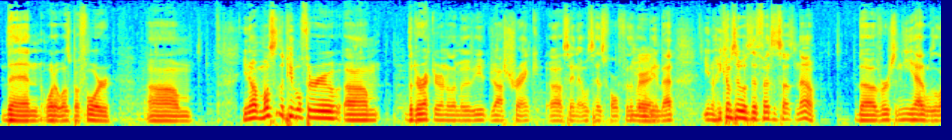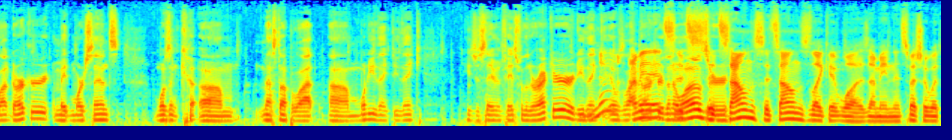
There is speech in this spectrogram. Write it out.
than what it was before. Um, you know, most of the people threw um, the director under the movie, Josh Trank, uh, saying it was his fault for the movie Right. being bad. You know, he comes to his defense and says, no, the version he had was a lot darker. It made more sense. Wasn't um, messed up a lot. Um, what do you think? Do you think he's just saving face for the director, or do you think No, it was a lot I mean, darker than it was? Or It sounds it sounds like it was. I mean, especially what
